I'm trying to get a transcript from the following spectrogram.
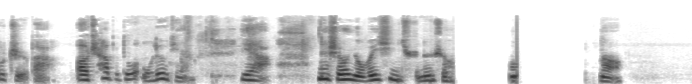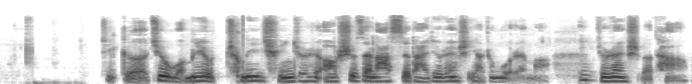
不止吧？哦，差不多五六年。呀，那时候有微信群的时候，那这个就我们就成立群，就是哦，是在拉斯，大家就认识一下中国人嘛，就认识了他。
